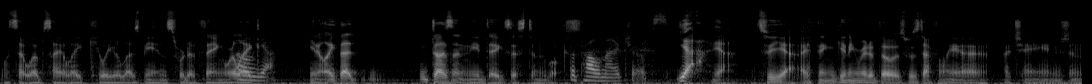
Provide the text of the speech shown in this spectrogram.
what's that website like kill your lesbians sort of thing where Oh, like yeah. you know like that doesn't need to exist in books The problematic tropes. yeah yeah so yeah I think getting rid of those was definitely a, a change and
